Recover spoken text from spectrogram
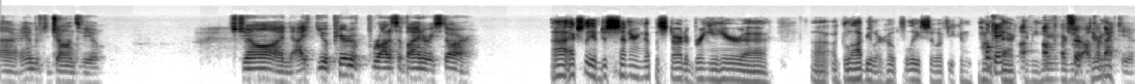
All right, I'm gonna move to John's view. John, I you appear to have brought us a binary star. Uh, actually, I'm just centering up a star to bring you here uh, uh, a globular, hopefully. So if you can pop okay, back to uh, me I'll- here. uh, sure, I'll come back to you.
